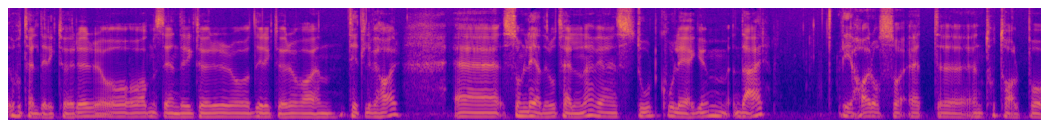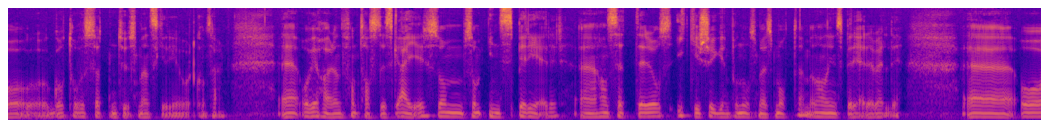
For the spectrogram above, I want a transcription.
hotelldirektører og administrerende direktører og direktører, hva en tittel vi har, som leder hotellene. Vi har en stort kollegium der. Vi har også et, eh, en total på godt over 17 000 mennesker i vårt konsern. Eh, og vi har en fantastisk eier som, som, inspirerer. Eh, han setter oss ikke i skyggen på noe som helst måte, men han inspirerer veldig. Og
